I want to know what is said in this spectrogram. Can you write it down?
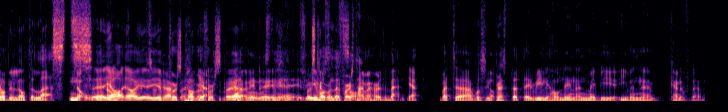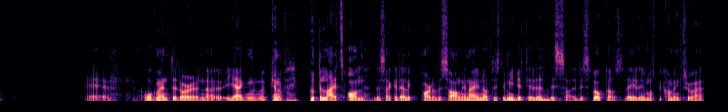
probably not the last. no, Uh, no. yeah, yeah, yeah, yeah, First cover, yeah, first. but, yeah, it, was the uh, first it cover wasn't the first song. time I heard the band. Yeah, but uh, I was impressed that they really honed in and maybe even uh, kind of um, uh, augmented or uh, yeah, kind of put the lights on the psychedelic part of the song. And I noticed immediately that Mm. this this vocals they, they must be coming through a,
